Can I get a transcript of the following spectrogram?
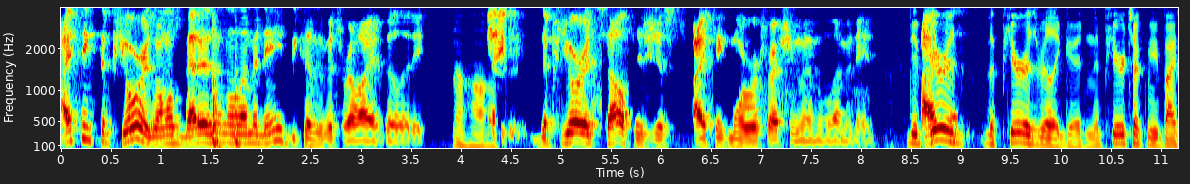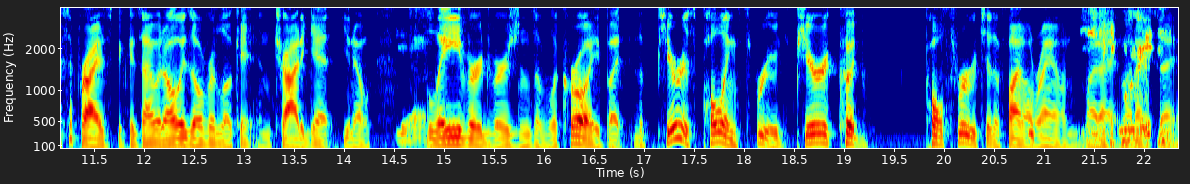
I think the pure is almost better than the lemonade because of its reliability Uh huh. like the pure itself is just I think more refreshing than the lemonade. The pure I, is the pure is really good, and the pure took me by surprise because I would always overlook it and try to get you know yeah. flavored versions of Lacroix, but the pure is pulling through. The pure could pull through to the final round. Might I, might I say?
